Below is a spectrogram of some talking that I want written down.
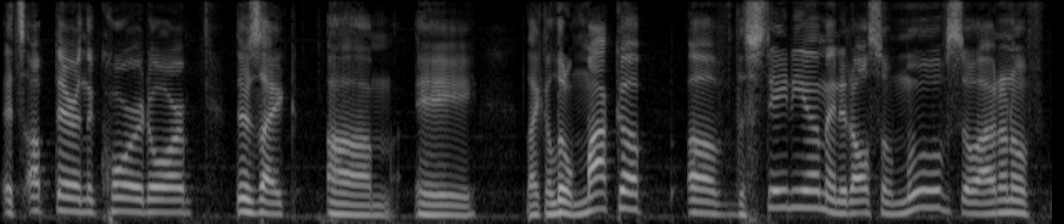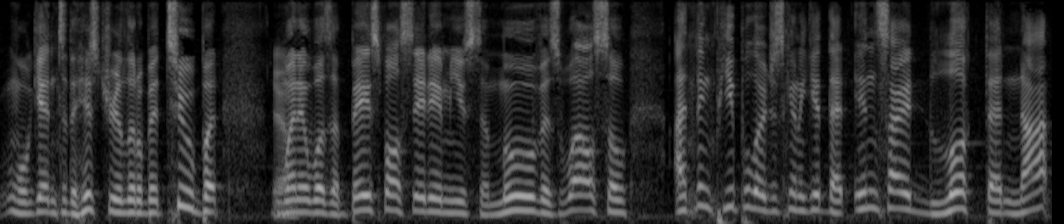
it's up there in the corridor. There's like um, a like a little mock-up of the stadium, and it also moves. So I don't know if we'll get into the history a little bit too, but yeah. when it was a baseball stadium, it used to move as well. So I think people are just going to get that inside look that not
